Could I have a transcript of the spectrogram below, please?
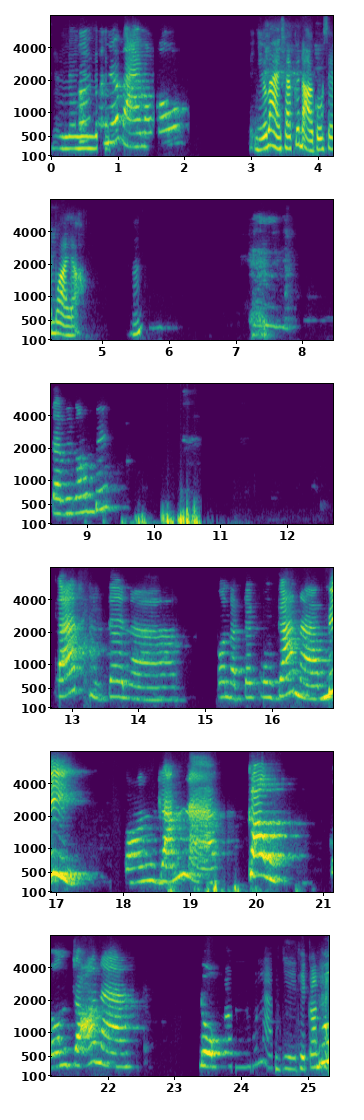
Nhanh lên, lên. con nhớ bài mà cô Nhớ bài sao cứ đòi cô xem hoài à? tại vì con không biết cá thì tên là con đặt tên con cá là mi con rắn là câu con chó là đục Con muốn làm gì thì con hãy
